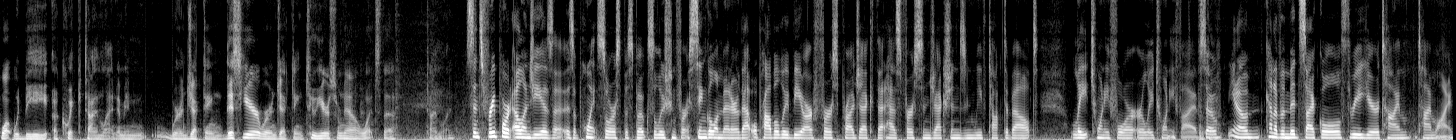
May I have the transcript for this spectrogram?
what would be a quick timeline? I mean, we're injecting this year. We're injecting two years from now. What's the timeline? Since Freeport LNG is a, is a point source bespoke solution for a single emitter, that will probably be our first project that has first injections. And we've talked about late 24, early 25. So, you know, kind of a mid-cycle, three-year time timeline.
